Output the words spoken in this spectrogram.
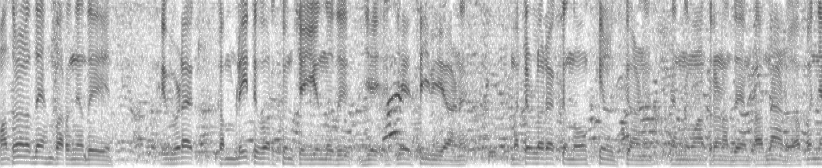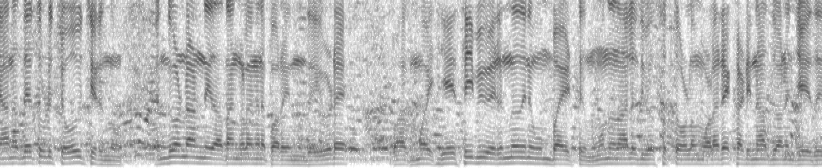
മാത്രമല്ല അദ്ദേഹം പറഞ്ഞത് ഇവിടെ കംപ്ലീറ്റ് വർക്കും ചെയ്യുന്നത് ജെ സി ബി ആണ്. മറ്റുള്ളവരൊക്കെ നോക്കി നിൽക്കുകയാണ് എന്ന് മാത്രമാണ് അദ്ദേഹം പറഞ്ഞാണ് അപ്പം ഞാൻ അദ്ദേഹത്തോട് ചോദിച്ചിരുന്നു എന്തുകൊണ്ടാണ് നീ താങ്കൾ അങ്ങനെ പറയുന്നത്? ഇവിടെ ജെ സി ബി വരുന്നതിന് മുമ്പായിട്ട് മൂന്ന് നാല് ദിവസത്തോളം വളരെ കഠിനാധ്വാനം ചെയ്ത്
